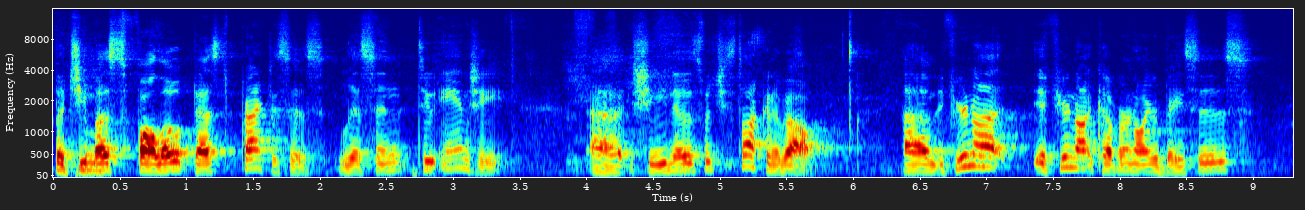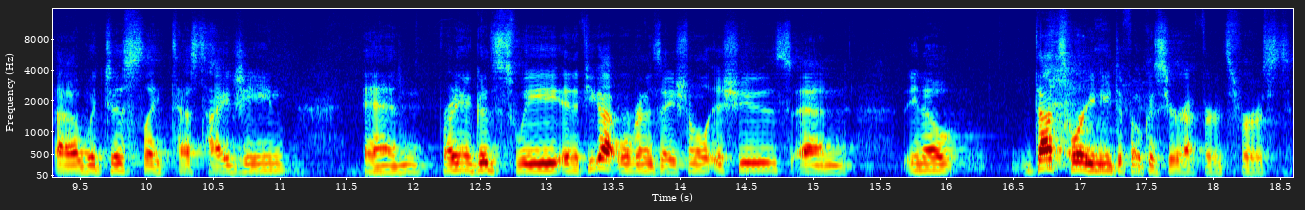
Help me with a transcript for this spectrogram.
but you must follow best practices. Listen to Angie. Uh, she knows what she's talking about. Um, if you're not if you're not covering all your bases uh, with just like test hygiene and writing a good suite, and if you got organizational issues, and you know that's where you need to focus your efforts first.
